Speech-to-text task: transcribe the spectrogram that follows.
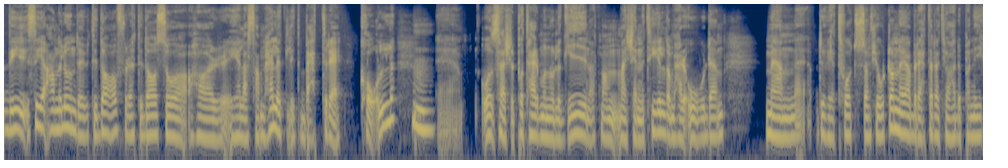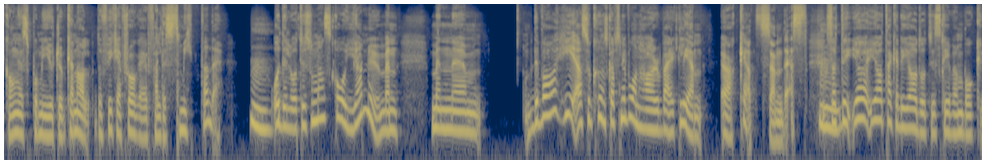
Det ser annorlunda ut idag, för att idag så har hela samhället lite bättre koll. Mm. Eh, och särskilt på terminologin, att man, man känner till de här orden. Men du vet, 2014 när jag berättade att jag hade panikångest på min Youtube-kanal, då fick jag fråga ifall det smittade. Mm. Och det låter som man skojar nu, men, men ehm, det var he, alltså kunskapsnivån har verkligen ökat sedan dess. Mm. Så det, jag, jag tackade ja då till att skriva en bok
